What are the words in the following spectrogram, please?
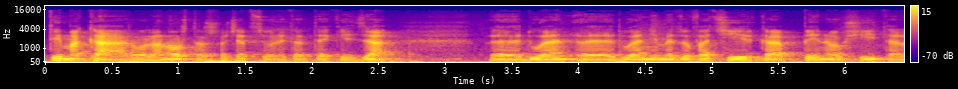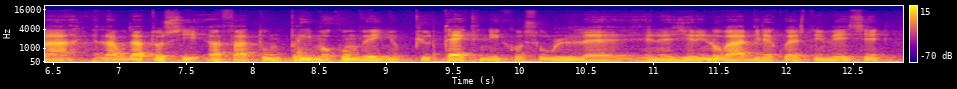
tema caro alla nostra associazione, tant'è che già eh, due, eh, due, anni e mezzo fa circa, appena uscita la Laudato Si, ha fatto un primo convegno più tecnico sulle energie rinnovabili e questo invece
